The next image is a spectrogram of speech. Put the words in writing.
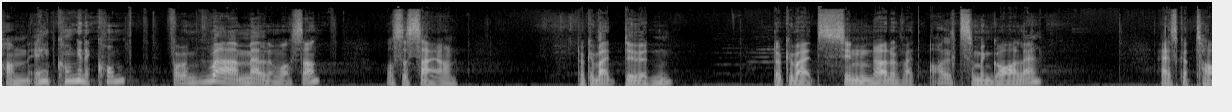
han er. Kongen er kommet for å være mellom oss. sant? Og så sier han Dere veit døden. Dere veit synder. Dere veit alt som er gale. Jeg skal ta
